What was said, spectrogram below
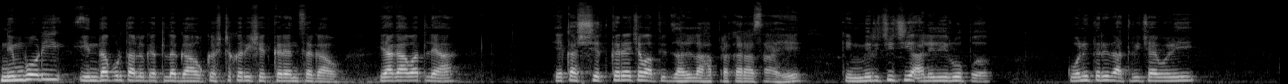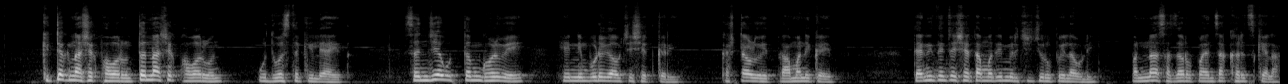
निंबोडी इंदापूर तालुक्यातलं गाव कष्टकरी शेतकऱ्यांचं गाव या गावातल्या एका शेतकऱ्याच्या बाबतीत झालेला हा प्रकार असा आहे की मिरचीची आलेली रोपं कोणीतरी रात्रीच्या वेळी कीटकनाशक फवारून तणनाशक फवारून उद्ध्वस्त केले आहेत. संजय उत्तम घोळवे हे निंबोडी गावचे शेतकरी कष्टाळू आहेत प्रामाणिक आहेत. त्यांनी त्यांच्या शेतामध्ये मिरचीची रोपे लावली. पन्नास हजार रुपयांचा खर्च केला.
